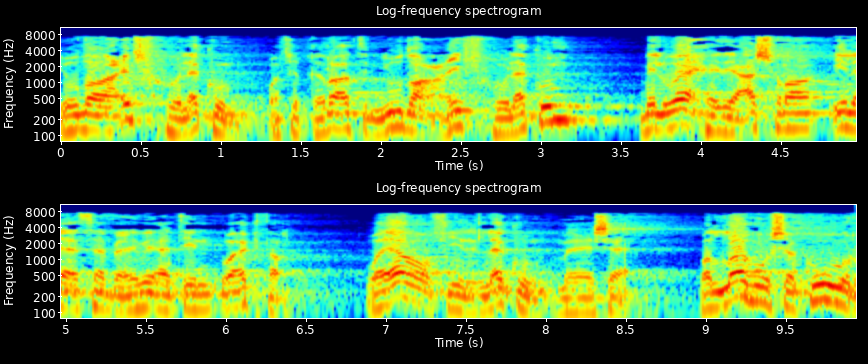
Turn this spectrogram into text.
يضاعفه لكم وفي قراءة يضاعفه لكم بالواحد عشر إلى سبعمائة وأكثر. ويغفر لكم ما يشاء. والله شكور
